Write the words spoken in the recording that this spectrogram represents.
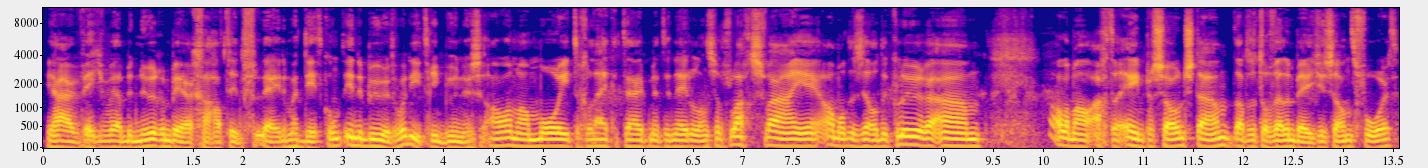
ja, weet je, we hebben Nuremberg gehad in het verleden. Maar dit komt in de buurt hoor, die tribunes. Allemaal mooi tegelijkertijd met de Nederlandse vlag zwaaien. Allemaal dezelfde kleuren aan. Allemaal achter één persoon staan. Dat is toch wel een beetje Zandvoort.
